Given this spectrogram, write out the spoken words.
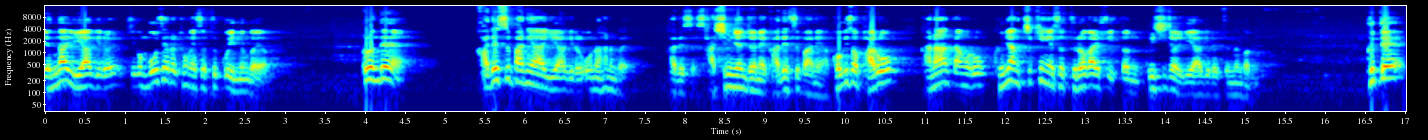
옛날 이야기를 지금 모세를 통해서 듣고 있는 거예요. 그런데 가데스 바네아 이야기를 오늘 하는 거예요. 가데스 40년 전에 가데스 바네아 거기서 바로 가나안 땅으로 그냥 직행해서 들어갈 수 있던 그 시절 이야기를 듣는 겁니다. 그때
